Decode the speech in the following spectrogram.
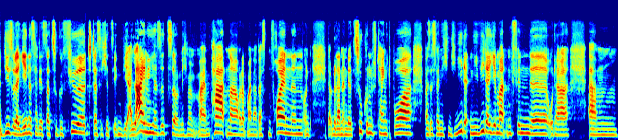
dies oder jenes hat jetzt dazu geführt, dass ich jetzt irgendwie alleine hier sitze und nicht mehr mit meinem Partner oder meiner besten Freundin und oder dann in der Zukunft hängt, boah, was ist, wenn ich nicht wieder, nie wieder jemanden finde oder ähm,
